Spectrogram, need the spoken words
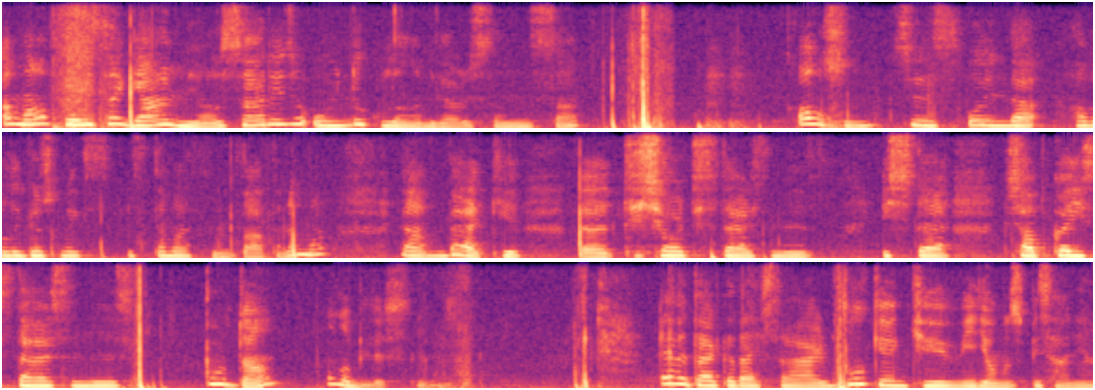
Ama Face'a gelmiyor. Sadece oyunda kullanabiliyoruz sanırsa. Olsun. Siz oyunda havalı gözükmek istemezsiniz zaten ama yani belki e, tişört istersiniz, işte şapka istersiniz. Buradan alabilirsiniz. Evet arkadaşlar, bugünkü videomuz bir saniye.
